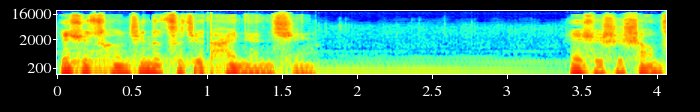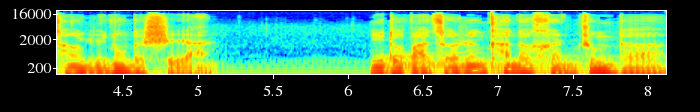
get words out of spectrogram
也许曾经的自己太年轻，也许是上苍愚弄的使然，一度把责任看得很重的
